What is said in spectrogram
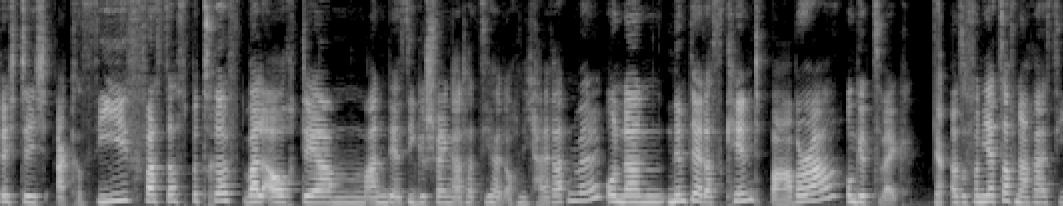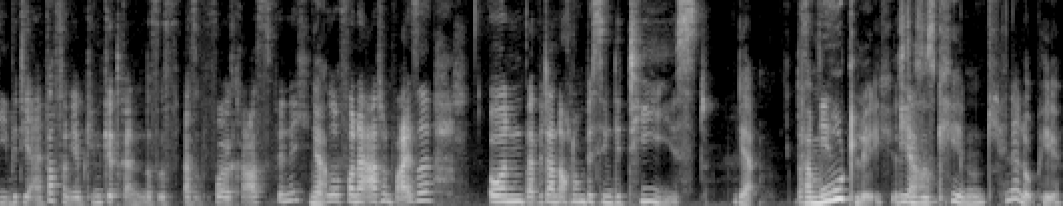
richtig aggressiv, was das betrifft, weil auch der Mann, der sie geschwängert hat, sie halt auch nicht heiraten will. Und dann nimmt er das Kind, Barbara, und gibt's weg. Ja. Also von jetzt auf nachher ist die, wird die einfach von ihrem Kind getrennt. Das ist also voll krass, finde ich. Ja. So von der Art und Weise. Und da wird dann auch noch ein bisschen geteased. ja. Vermutlich ist Ja. dieses Kind Penelope.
